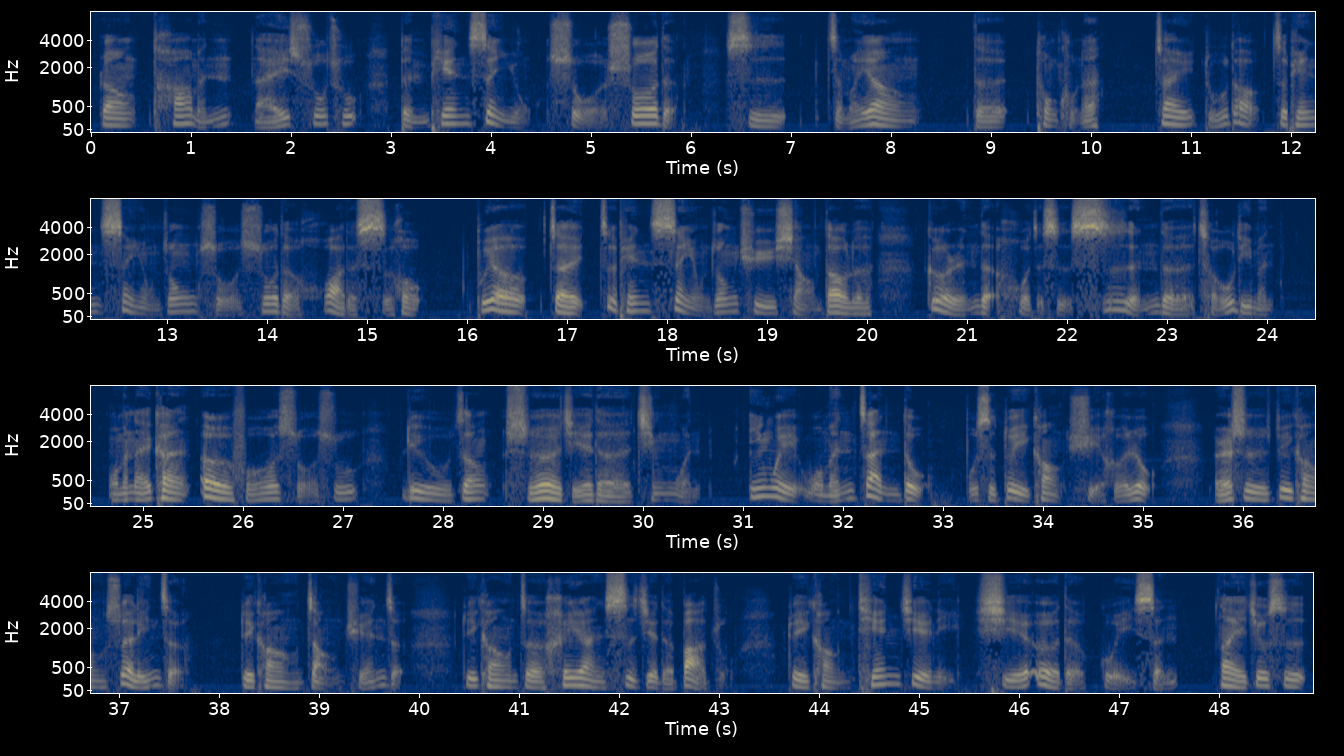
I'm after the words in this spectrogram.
让他们来说出本篇圣咏所说的是怎么样的痛苦呢？在读到这篇圣咏中所说的话的时候，不要在这篇圣咏中去想到了个人的或者是私人的仇敌们。我们来看《二佛所书》六章十二节的经文，因为我们战斗不是对抗血和肉，而是对抗率领者，对抗掌权者。对抗这黑暗世界的霸主，对抗天界里邪恶的鬼神，那也就是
